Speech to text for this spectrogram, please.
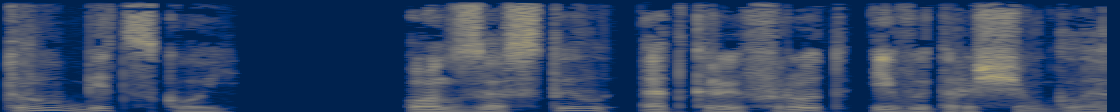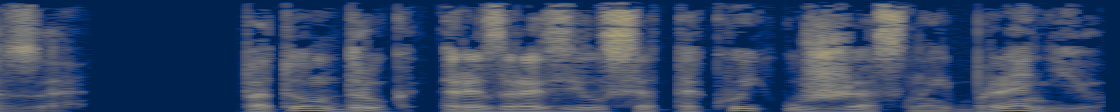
Трубецкой. Он застыл, открыв рот и вытаращив глаза. Потом вдруг разразился такой ужасной бранью,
